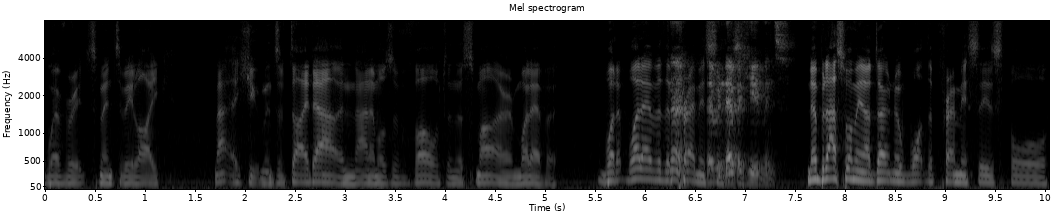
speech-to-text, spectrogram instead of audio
whether it's meant to be like humans have died out and animals have evolved and they're smarter and whatever. What, whatever the no, premise they were is. never humans. No, but that's what I mean. I don't know what the premise is for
